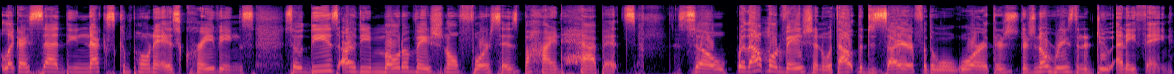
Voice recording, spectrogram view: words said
like I said, the next component is cravings. So, these are the motivational forces behind habits. So, without motivation, without the desire for the reward, there's there's no reason to do anything.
